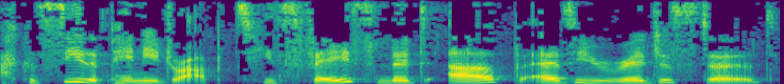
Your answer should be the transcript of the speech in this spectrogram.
I could see the penny dropped. His face lit up as he registered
